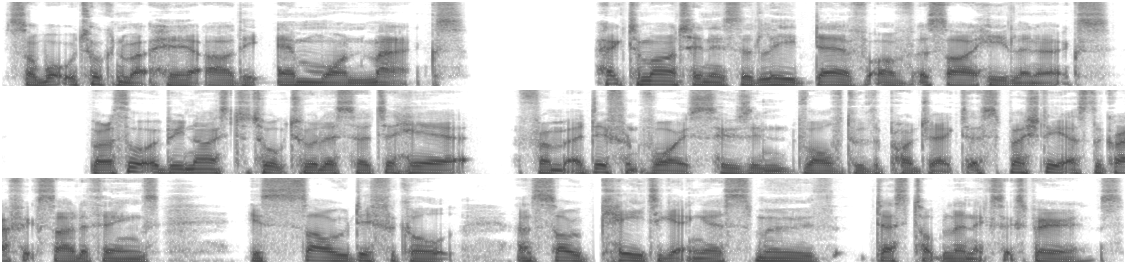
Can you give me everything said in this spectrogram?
So what we're talking about here are the M1 Macs. Hector Martin is the lead dev of Asahi Linux, but I thought it would be nice to talk to Alyssa to hear from a different voice who's involved with the project, especially as the graphics side of things is so difficult and so key to getting a smooth desktop Linux experience.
